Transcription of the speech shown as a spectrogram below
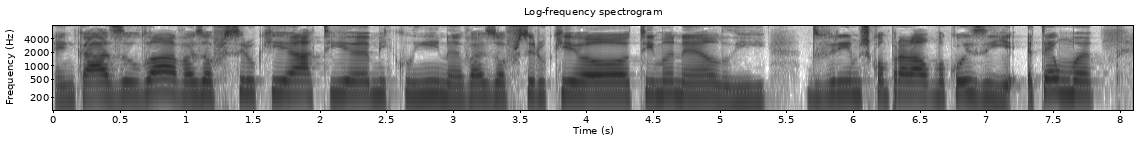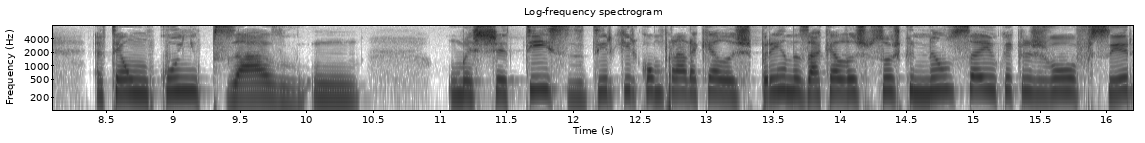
em casa, lá vais oferecer o que é à tia Miquelina, vais oferecer o que é ao Timanel e deveríamos comprar alguma coisa. E até uma até um cunho pesado, um, uma chatice de ter que ir comprar aquelas prendas àquelas pessoas que não sei o que é que lhes vou oferecer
